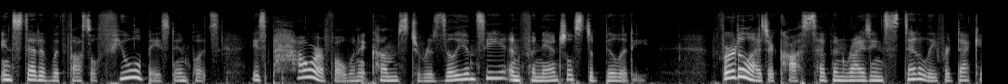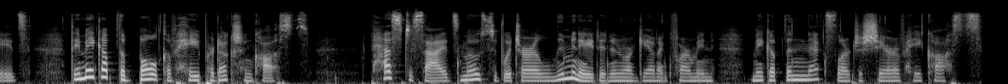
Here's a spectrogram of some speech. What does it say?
instead of with fossil fuel based inputs is powerful when it comes to resiliency and financial stability. Fertilizer costs have been rising steadily for decades. They make up the bulk of hay production costs. Pesticides, most of which are eliminated in organic farming, make up the next largest share of hay costs.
